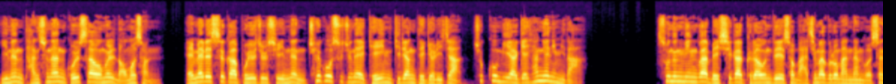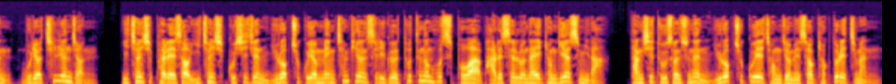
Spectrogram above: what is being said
이는 단순한 골 싸움을 넘어선 MLS가 보여줄 수 있는 최고 수준의 개인 기량 대결이자 축구 미학의 향연입니다. 손흥민과 메시가 그라운드에서 마지막으로 만난 것은 무려 7년 전 2018에서 2019 시즌 유럽 축구연맹 챔피언스리그 토트넘 호스퍼와 바르셀로나의 경기였습니다. 당시 두 선수는 유럽 축구의 정점에서 격돌했지만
